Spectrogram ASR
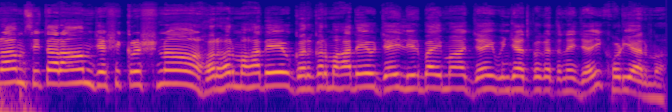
રામ સીતારામ, જય શ્રી કૃષ્ણ, હર હર મહાદેવ, ઘર ઘર મહાદેવ, જય લીરબાઈમાં જય વિંજાત ભગત અને જય ખોડિયારમાં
